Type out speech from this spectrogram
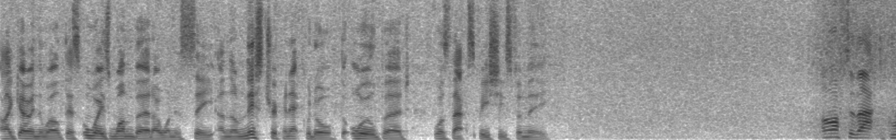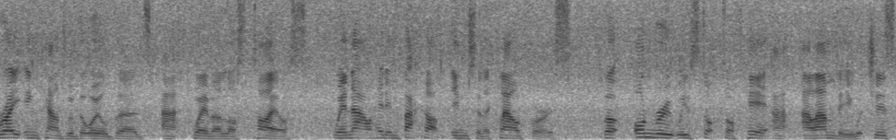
I go in the world, there's always one bird I want to see. And on this trip in Ecuador, the oil bird was that species for me. After that great encounter with the oil birds at Cueva Los Tayos, we're now heading back up into the cloud forest. But en route, we've stopped off here at Alambi, which is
